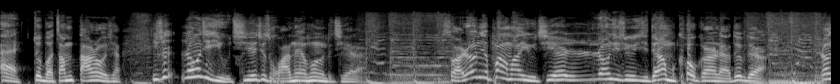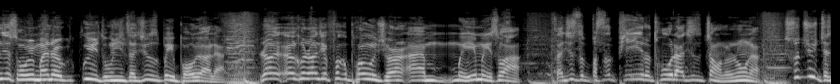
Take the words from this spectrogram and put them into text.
哎，对吧？咱们打扰一下，你说人家有钱就是花男朋友的钱了，是吧？人家爸妈有钱，人家就一点没靠杆了，对不对？人家稍微买点贵东西，这就是被包养了。然然后人家发个朋友圈，哎，美一美是吧？咱就是不是 P 了图了，就是整了容了。说句这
